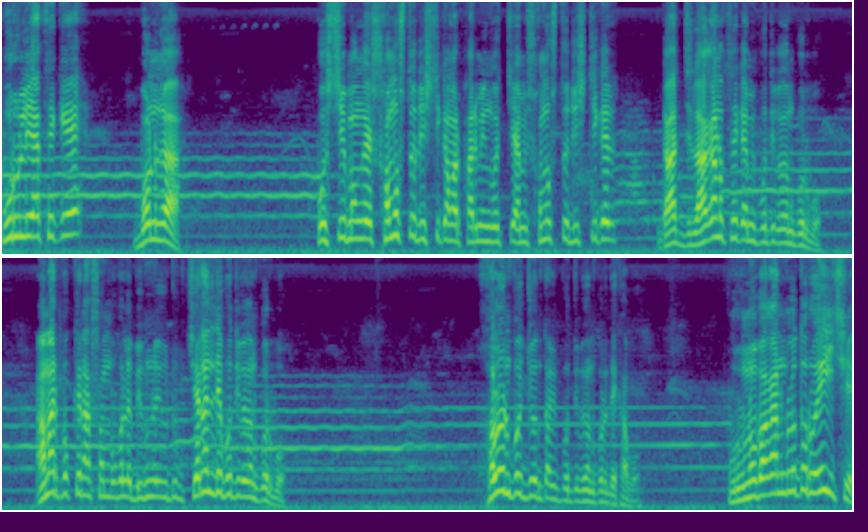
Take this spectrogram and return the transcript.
পুরুলিয়া থেকে বনগা। পশ্চিমবঙ্গের সমস্ত ডিস্ট্রিক্ট আমার ফার্মিং হচ্ছে, আমি সমস্ত ডিস্ট্রিক্টের গাছ লাগানো থেকে আমি প্রতিবেদন করব। আমার পক্ষে না সম্ভব হলে বিভিন্ন ইউটিউব চ্যানেল দিয়ে প্রতিবেদন করব। ফলন পর্যন্ত আমি প্রতিবেদন করে দেখাবো। পুরনো বাগানগুলো তো রয়েইছে।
